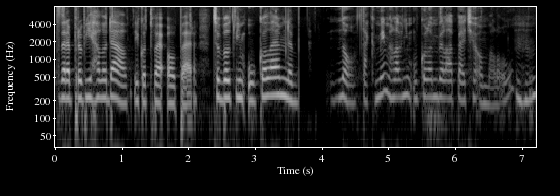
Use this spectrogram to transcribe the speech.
To teda probíhalo dál, jako tvoje oper. Co byl tvým úkolem? Nebo... No, tak mým hlavním úkolem byla péče o malou. Mm-hmm.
